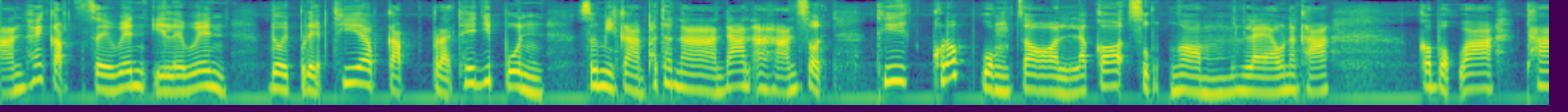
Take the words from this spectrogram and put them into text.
ารให้กับ7 e เ e ่ e อโดยเปรียบเทียบกับประเทศญี่ปุ่น ซึ่งมีการพัฒนาด้านอาหารสดที่ครบวงจรแล้วก็สุกงอมแล้วนะคะ ก็บอกว่าถ้า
